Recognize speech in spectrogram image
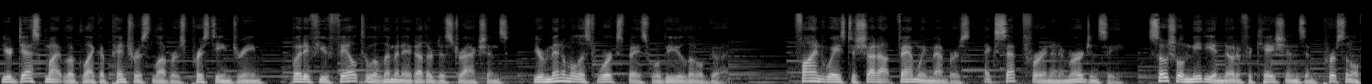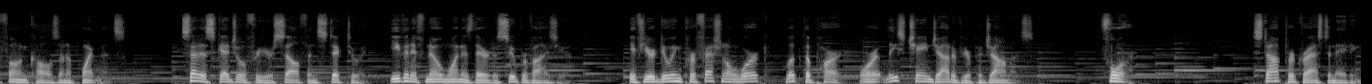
Your desk might look like a Pinterest lover's pristine dream, but if you fail to eliminate other distractions, your minimalist workspace will do you little good. Find ways to shut out family members, except for in an emergency, social media notifications, and personal phone calls and appointments. Set a schedule for yourself and stick to it, even if no one is there to supervise you. If you're doing professional work, look the part, or at least change out of your pajamas. 4. Stop procrastinating.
